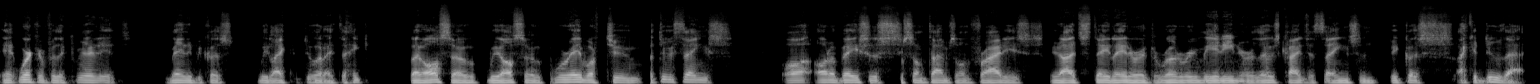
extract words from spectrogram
it, working for the community. It's mainly because we like to do it, I think. But also, we also were able to do things on, a basis. Sometimes on Fridays, you know, I'd stay later at the Rotary meeting or those kinds of things, and because I could do that,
